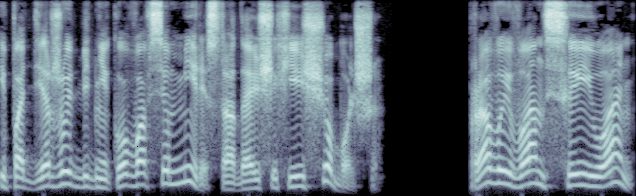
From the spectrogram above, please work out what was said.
и поддерживать бедняков во всем мире, страдающих еще больше. Правый Иван Сыюань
